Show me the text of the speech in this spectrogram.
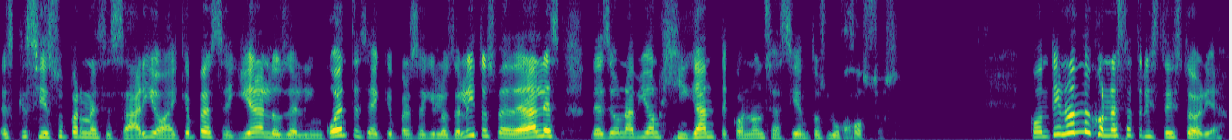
es que sí es súper necesario, hay que perseguir a los delincuentes y hay que perseguir los delitos federales desde un avión gigante con 11 asientos lujosos. Continuando con esta triste historia,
